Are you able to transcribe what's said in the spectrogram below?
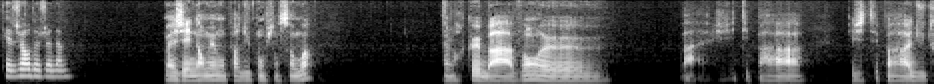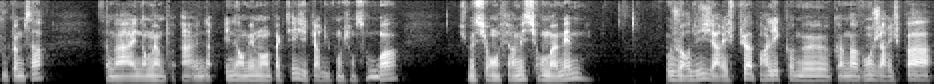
Quel genre de jeune homme? Bah, j'ai énormément perdu confiance en moi. Alors que bah avant, euh, bah, j'étais pas, j'étais pas du tout comme ça. Ça m'a énormément, énormément impacté. J'ai perdu confiance en moi. Je me suis renfermé sur moi-même. Aujourd'hui, j'arrive plus à parler comme euh, comme avant. J'arrive pas,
